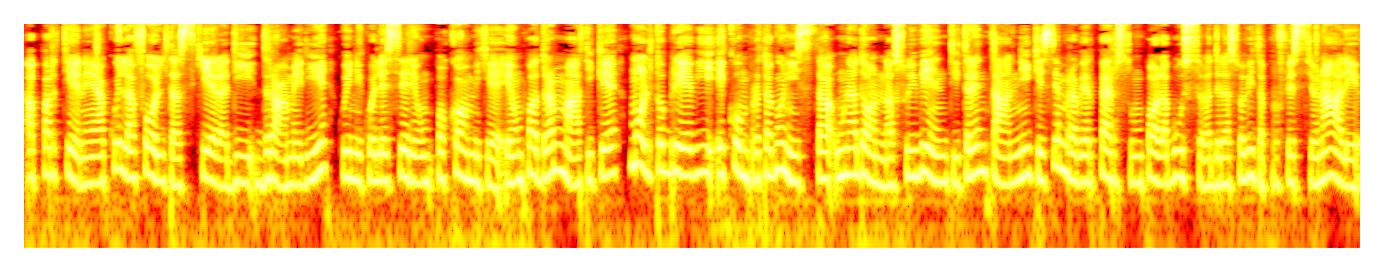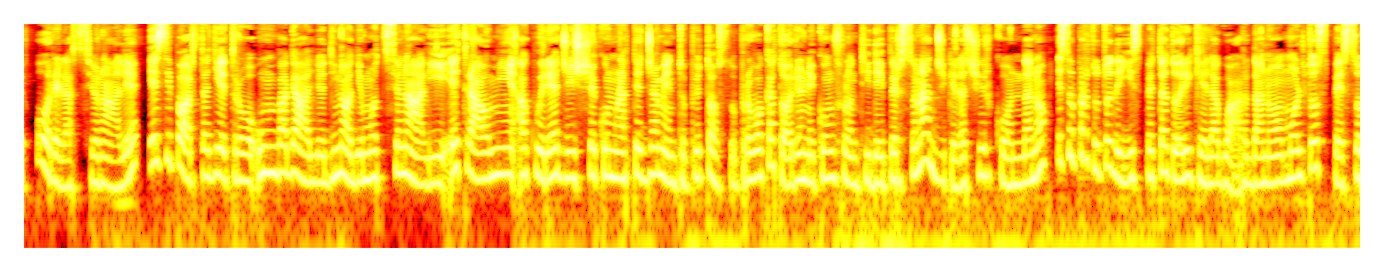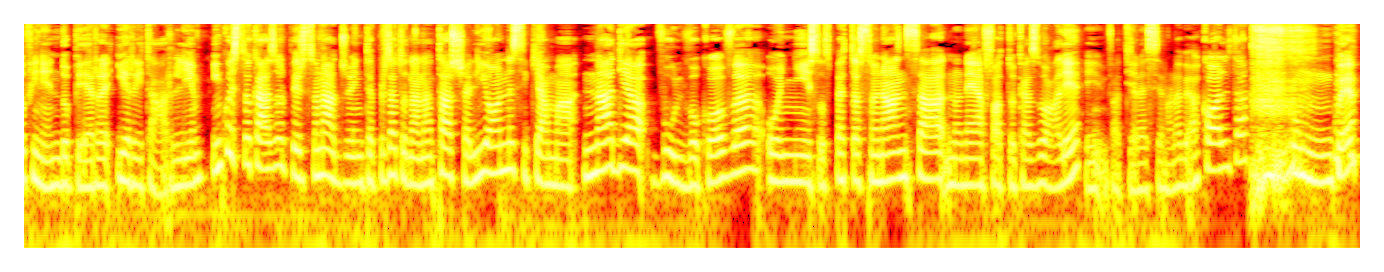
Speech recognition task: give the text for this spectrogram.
appartiene a quella folta schiera di dramedy, quindi quelle serie un po' comiche e un po' drammatiche, molto brevi e con protagonista una donna sui 20-30 anni che sembra aver perso perso un po' la bussola della sua vita professionale o relazionale e si porta dietro un bagaglio di nodi emozionali e traumi a cui reagisce con un atteggiamento piuttosto provocatorio nei confronti dei personaggi che la circondano e soprattutto degli spettatori che la guardano, molto spesso finendo per irritarli. In questo caso il personaggio interpretato da Natasha Lyon si chiama Nadia Vulvokov, ogni sospetta assonanza non è affatto casuale, infatti Alessia non l'aveva colta. Comunque,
